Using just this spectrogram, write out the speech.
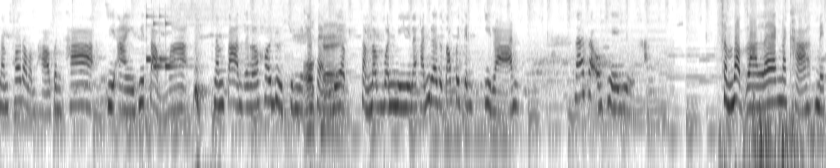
น้ำช่อดอกมะพร้าวเป็นค่า GI ที่ต่ำมาก น้ำตาลจะค่อยๆดูดซึมในกระแสโอเคเลือดสำหรับวันนี้นะคะ ที่เราจะต้องไปกันกี่ร้าน น่าจะโอเคอยู่ค่ะสำหรับร้านแรกนะคะ เม็ด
